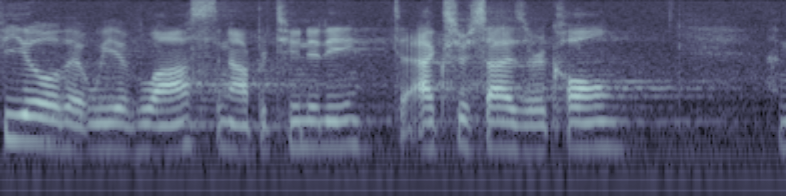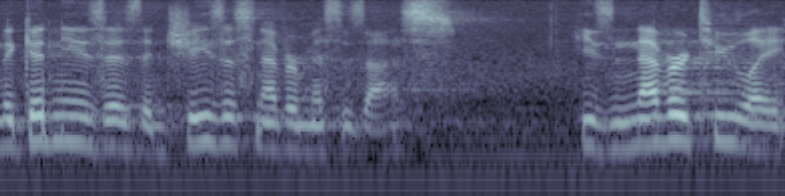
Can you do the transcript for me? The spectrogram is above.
feel that we have lost an opportunity to exercise our call. And the good news is that Jesus never misses us. He's never too late.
